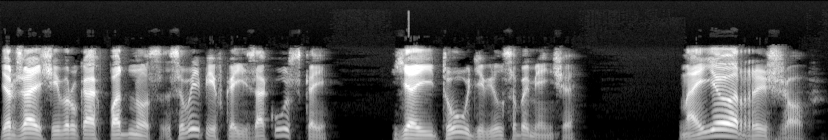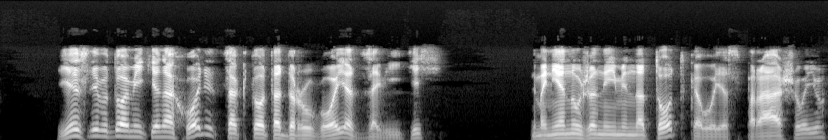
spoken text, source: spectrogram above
держащий в руках поднос с выпивкой и закуской, я и то удивился бы меньше. Майор Рыжов, если в домике находится кто-то другой, отзовитесь. Мне нужен именно тот, кого я спрашиваю.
